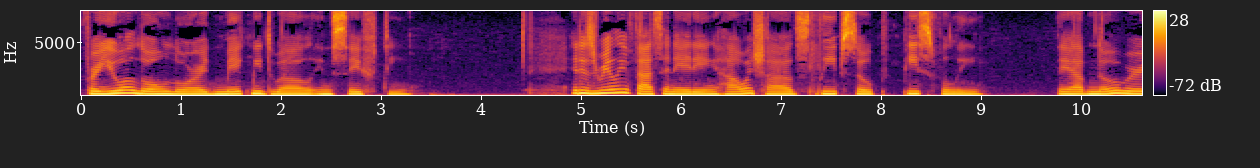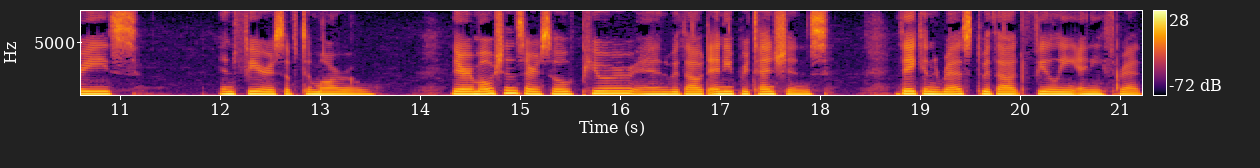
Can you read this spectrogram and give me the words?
for you alone, Lord, make me dwell in safety. It is really fascinating how a child sleeps so peacefully. They have no worries and fears of tomorrow. Their emotions are so pure and without any pretensions. They can rest without feeling any threat.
